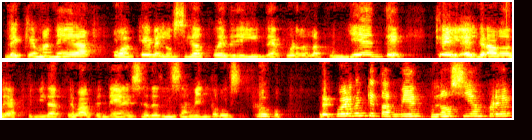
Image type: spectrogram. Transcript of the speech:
de qué manera o a qué velocidad puede ir de acuerdo a la pendiente, que el, grado de actividad que va a tener ese deslizamiento de ese flujo. Recuerden que también no siempre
